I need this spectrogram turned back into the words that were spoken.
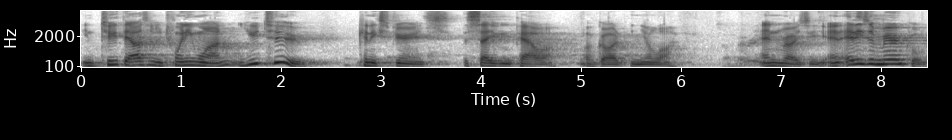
in 2021, you too can experience the saving power of God in your life. And Rosie. And it is a miracle.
